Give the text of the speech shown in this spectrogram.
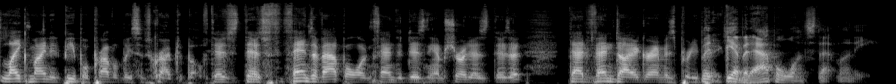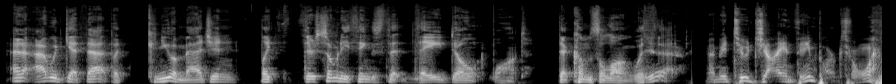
like-minded people probably subscribe to both. There's there's fans of Apple and fans of Disney. I'm sure there's there's a that Venn diagram is pretty but, big. Yeah, but Apple wants that money, and I would get that. But can you imagine? Like, there's so many things that they don't want that comes along with yeah. that. I mean, two giant theme parks for one,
